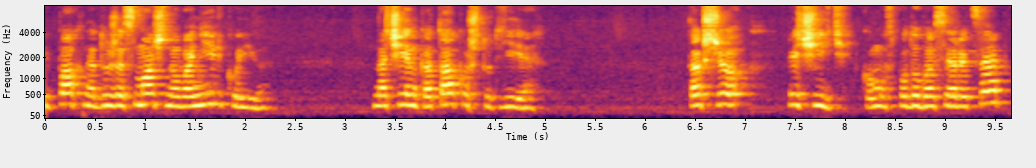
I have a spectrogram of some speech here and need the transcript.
І пахне дуже смачно ванількою. Начинка також тут є. Так що печіть, кому сподобався рецепт.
